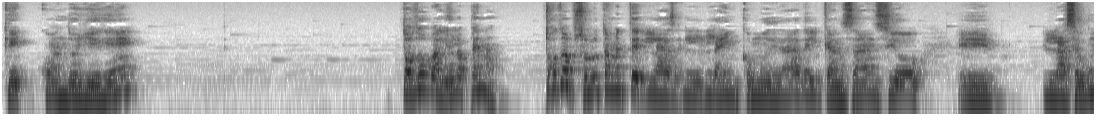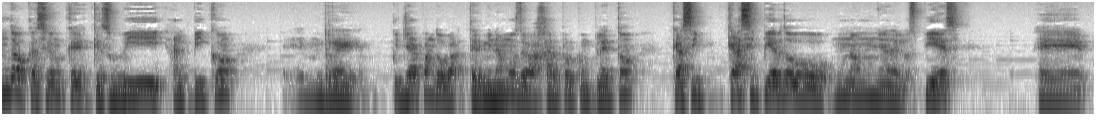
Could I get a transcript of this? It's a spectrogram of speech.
que cuando llegué, todo valió la pena. Todo absolutamente, la, incomodidad, el cansancio, eh, la segunda ocasión que, subí al pico, eh, ya cuando terminamos de bajar por completo, casi, casi pierdo una uña de los pies. Eh,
